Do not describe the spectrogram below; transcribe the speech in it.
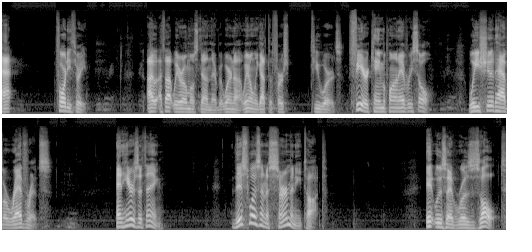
At 43. I, I, thought we were almost done there, but we're not. We only got the first few words. Fear came upon every soul. We should have a reverence. And here's the thing this wasn't a sermon he taught, it was a result.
